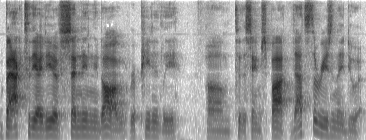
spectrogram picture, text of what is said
back to the idea of sending the dog repeatedly um, to the same spot. That's the reason they do it.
